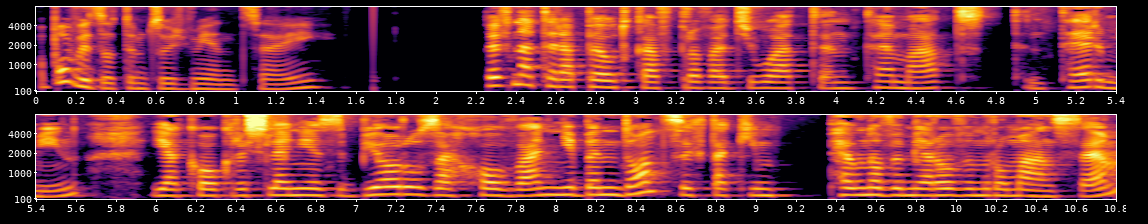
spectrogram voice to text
opowiedz o tym coś więcej. Pewna terapeutka wprowadziła ten temat, ten termin, jako określenie zbioru zachowań nie będących takim pełnowymiarowym romansem,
